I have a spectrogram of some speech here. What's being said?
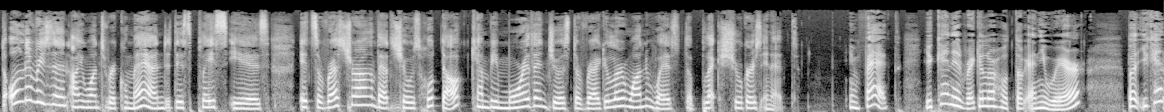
The only reason I want to recommend this place is it's a restaurant that shows hot dog can be more than just the regular one with the black sugars in it. In fact, you can eat regular hot dog anywhere, but you can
